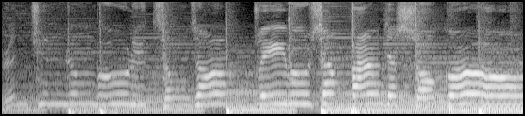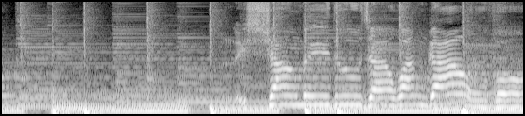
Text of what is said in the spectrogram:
人群中步履匆匆，追不上放假收工理想被堵在晚高峰，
